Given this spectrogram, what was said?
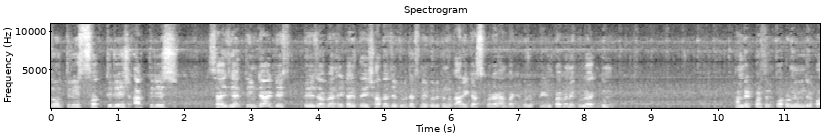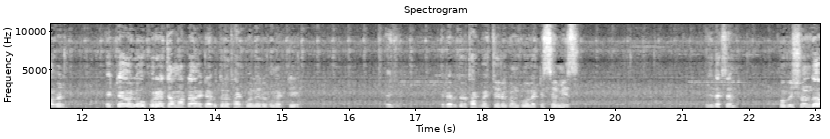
চৌত্রিশ, ছত্রিশ, আটত্রিশ সাইজে তিনটা ড্রেস পেয়ে যাবেন। এটাতে এই সাদা যেগুলো দেখছেন, এগুলো কিন্তু আরি কাজ করে হ্যাঁ বাকিগুলো প্রিন্ট পাবেন। এগুলো একদম হান্ড্রেড পার্সেন্ট কটনের মধ্যে পাবেন। এটা হলো উপরের জামাটা, এটার ভিতরে থাকবে হলো এরকম একটি, এই যে, এটার ভিতরে থাকবে হচ্ছে এরকম গোল একটি সেমিস এই যে দেখছেন? খুবই সুন্দর।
